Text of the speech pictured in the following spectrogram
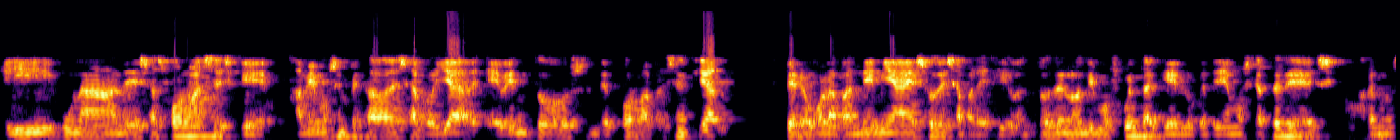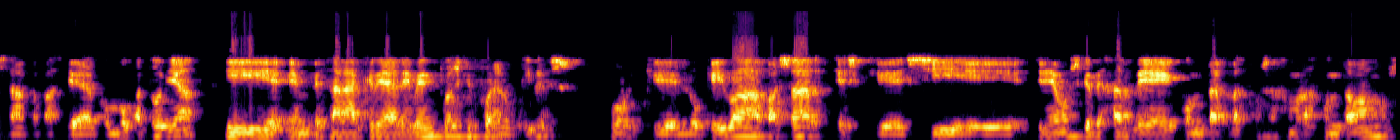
Y una de esas formas es que habíamos empezado a desarrollar eventos de forma presencial pero con la pandemia eso desapareció. Entonces nos dimos cuenta que lo que teníamos que hacer es coger nuestra capacidad convocatoria y empezar a crear eventos que fueran útiles. Porque lo que iba a pasar es que si teníamos que dejar de contar las cosas como las contábamos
